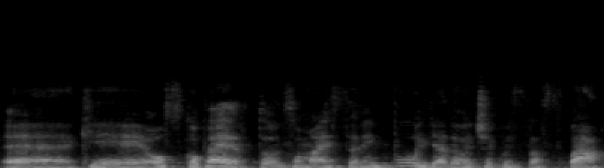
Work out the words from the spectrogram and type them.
eh, che ho scoperto, insomma, essere in Puglia dove c'è questa spa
